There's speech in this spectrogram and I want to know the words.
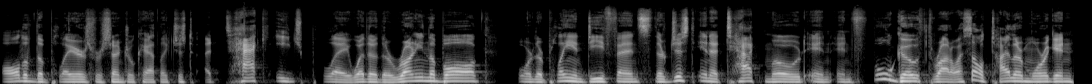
all of the players for Central Catholic just attack each play, whether they're running the ball or they're playing defense. They're just in attack mode and, and full go throttle. I saw Tyler Morgan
